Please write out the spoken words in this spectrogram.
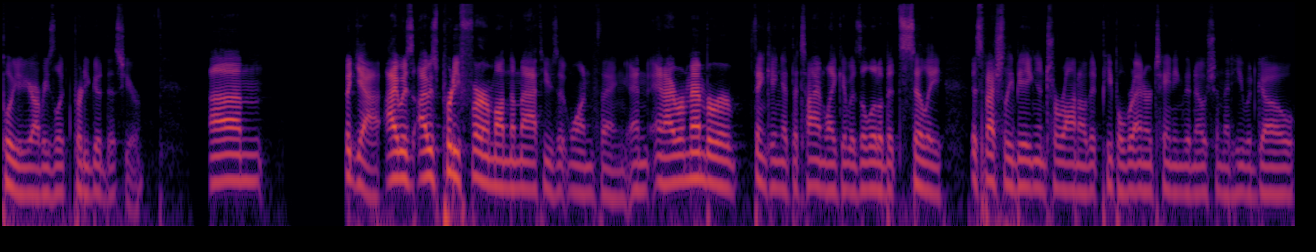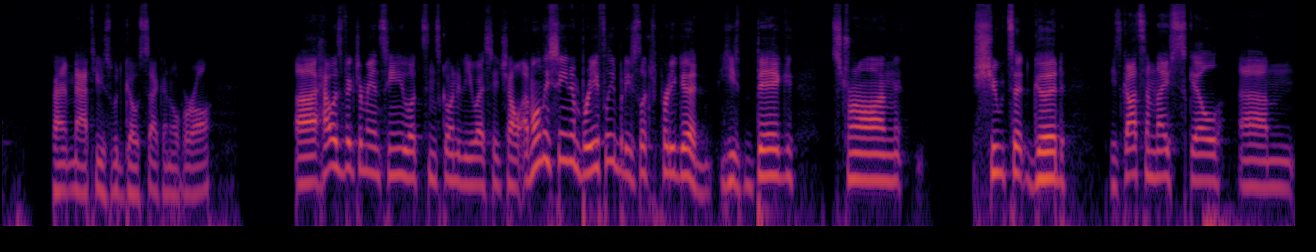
Puljujarvi's looked pretty good this year. Um, but yeah, I was I was pretty firm on the Matthews at one thing, and and I remember thinking at the time like it was a little bit silly, especially being in Toronto, that people were entertaining the notion that he would go, Matthews would go second overall. Uh, how has Victor Mancini looked since going to the USHL? I've only seen him briefly, but he's looked pretty good. He's big, strong, shoots it good. He's got some nice skill. Um,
